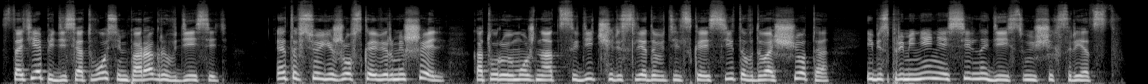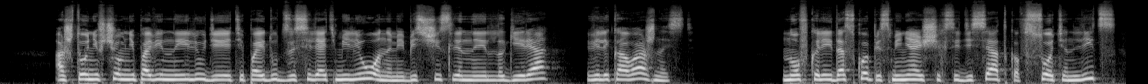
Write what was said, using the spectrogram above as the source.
Статья 58, параграф 10. Это все ежовская вермишель, которую можно отсидеть через следовательское сито в два счета и без применения сильно действующих средств. А что ни в чем не повинные люди эти пойдут заселять миллионами бесчисленные лагеря – велика важность. Но в калейдоскопе сменяющихся десятков, сотен лиц –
